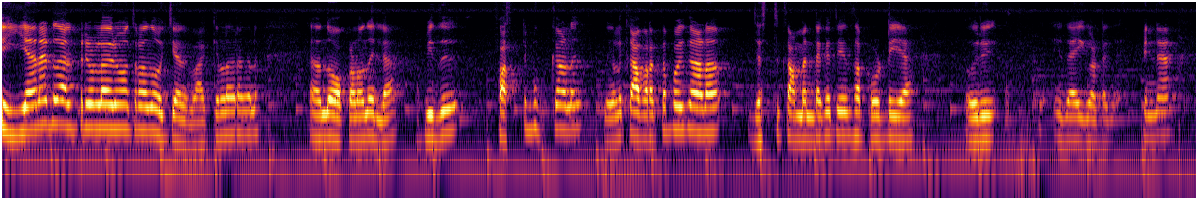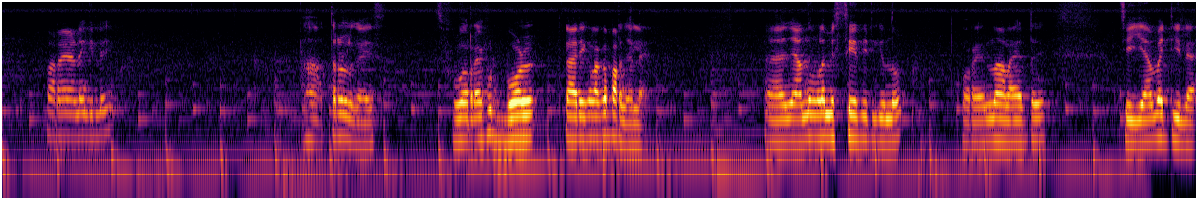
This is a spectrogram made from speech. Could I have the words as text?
ചെയ്യാനായിട്ട് താല്പര്യമുള്ളവർ മാത്രം നോക്കിയാൽ മതി. ബാക്കിയുള്ളവരങ്ങനെ നോക്കണമെന്നില്ല. അപ്പോൾ ഇത് ഫസ്റ്റ് ബുക്കാണ് നിങ്ങൾ കവറൊക്കെ പോയി കാണാം. ജസ്റ്റ് കമന്റൊക്കെ ചെയ്ത് സപ്പോർട്ട് ചെയ്യുക ഒരു ഇതായിക്കോട്ടെ. പിന്നെ പറയുകയാണെങ്കിൽ ആ അത്രേ ഉള്ളൂ ഗൈസ് കുറേ ഫുട്ബോൾ കാര്യങ്ങളൊക്കെ പറഞ്ഞല്ലേ? ഞാൻ നിങ്ങളെ മിസ് ചെയ്തിരിക്കുന്നു. കുറേ നാളായിട്ട് ചെയ്യാൻ പറ്റിയില്ല.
